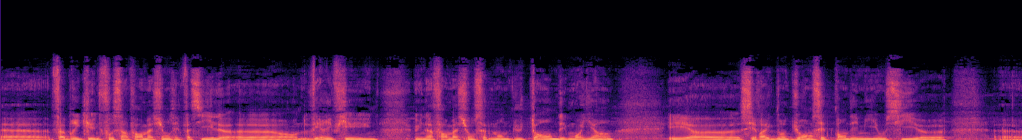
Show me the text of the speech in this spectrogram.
euh, fabriquer une fausse information, c'est facile. Euh, vérifier une, une information, ça demande du temps, des moyens. Et euh, c'est vrai que durant cette pandémie aussi, euh, euh,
